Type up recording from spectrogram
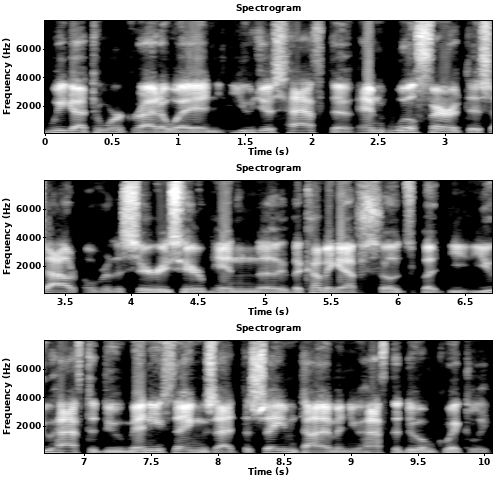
we got to work right away. And you just have to, and we'll ferret this out over the series here in the, the coming episodes, but you have to do many things at the same time and you have to do them quickly.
